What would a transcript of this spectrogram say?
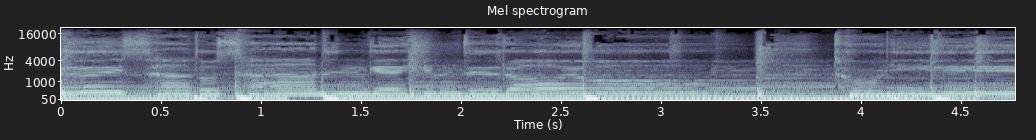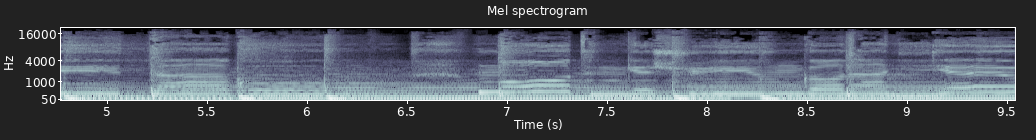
의사도 사는 게 힘들어요. 돈이 있다고 모든 게 쉬운 건 아니에요.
